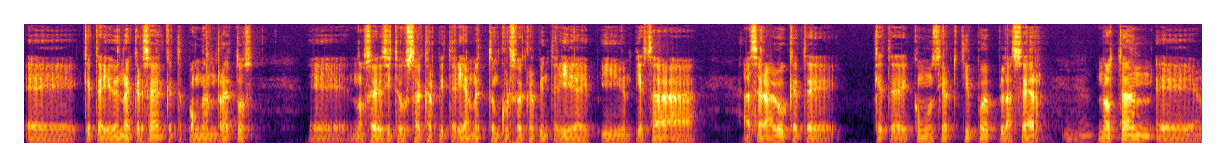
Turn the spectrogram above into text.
eh, que te ayuden a crecer, que te pongan retos. Eh, no sé, si te gusta la carpintería, mete un curso de carpintería y, empieza a, hacer algo que te, que te dé como un cierto tipo de placer, no tan, eh,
